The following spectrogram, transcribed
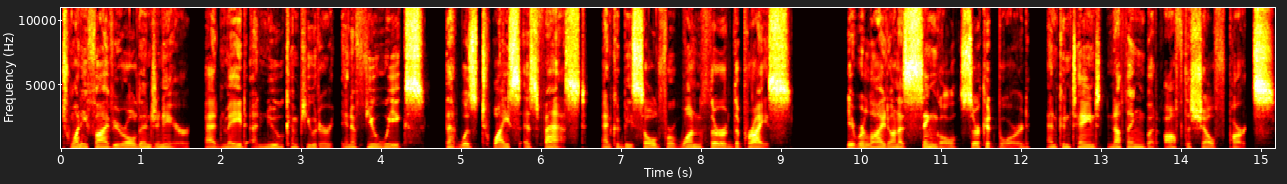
25 year old engineer had made a new computer in a few weeks that was twice as fast and could be sold for one third the price. It relied on a single circuit board and contained nothing but off the shelf parts.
